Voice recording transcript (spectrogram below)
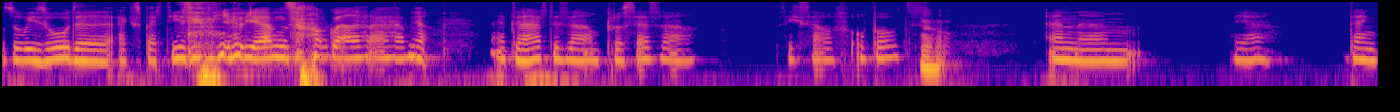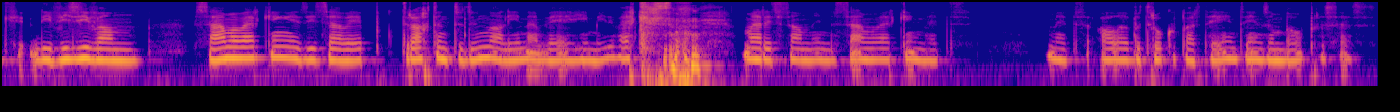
sowieso de expertise die jullie hebben, zou ik wel graag hebben. Ja. Uiteraard is dat een proces dat zichzelf opbouwt. Ja. En um, ja, denk die visie van samenwerking is iets dat wij trachten te doen, alleen hebben wij geen medewerkers. maar is dan in de samenwerking met, met alle betrokken partijen tijdens een bouwproces.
